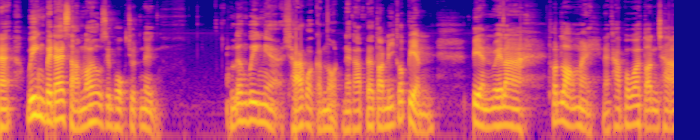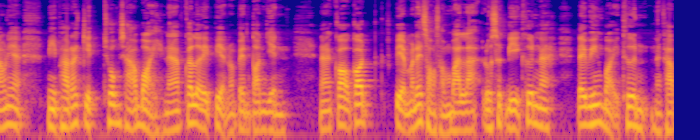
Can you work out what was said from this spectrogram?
นะวิ่งไปได้ 366.1 เรื่องวิ่งเนี่ยช้ากว่ากำหนดนะครับ แต่ตอนนี้ก็เปลี่ยนเปลี่ยนเวลา ทดลองใหม่นะครับ เพราะว่าตอนเช้าเนี่ยมีภารกิจช่วงเช้าบ่อยนะครับก็เลยเปลี่ยนมาเป็นตอนเย็นนะก็ก็เปลี่ยนมาได้2อสวันละรู้สึกดีขึ้นนะได้วิ่งบ่อยขึ้นนะครับ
